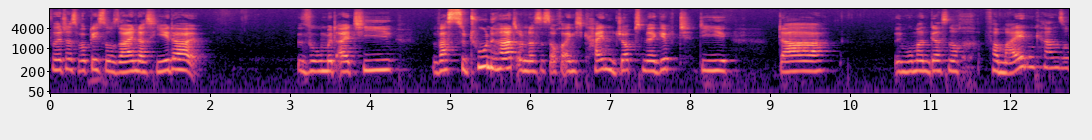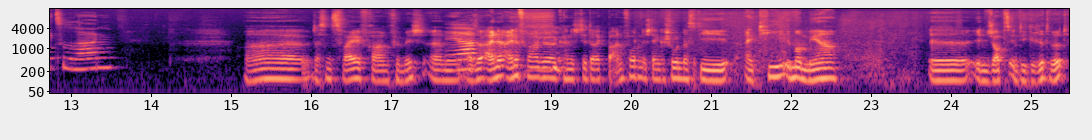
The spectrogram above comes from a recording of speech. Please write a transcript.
wird es wirklich so sein, dass jeder so mit IT was zu tun hat und dass es auch eigentlich keine Jobs mehr gibt, die da, wo man das noch vermeiden kann, sozusagen? Ah, das sind zwei Fragen für mich. Ähm, ja. Also eine, eine Frage kann ich dir direkt beantworten. Ich denke schon, dass die IT immer mehr äh, in Jobs integriert wird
